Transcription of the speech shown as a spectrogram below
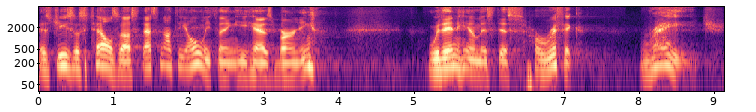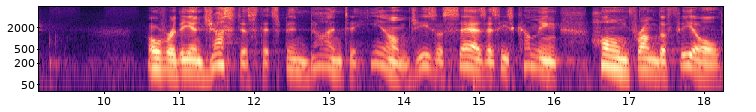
as Jesus tells us, that's not the only thing he has burning. Within him is this horrific rage over the injustice that's been done to him. Jesus says as he's coming home from the field,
